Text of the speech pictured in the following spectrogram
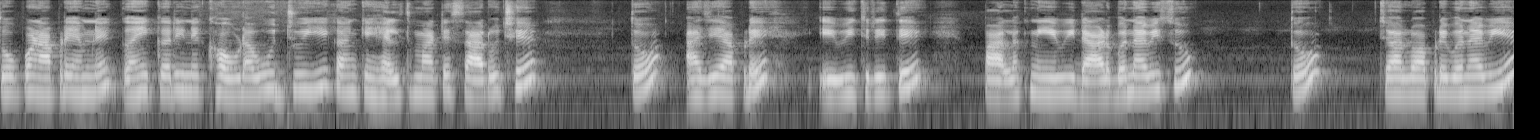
તો પણ આપણે એમને કંઈ કરીને ખવડાવવું જ જોઈએ કારણ કે હેલ્થ માટે સારું છે. તો આજે આપણે એવી જ રીતે પાલકની એવી દાળ બનાવીશું. તો ચાલો આપણે બનાવીએ.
